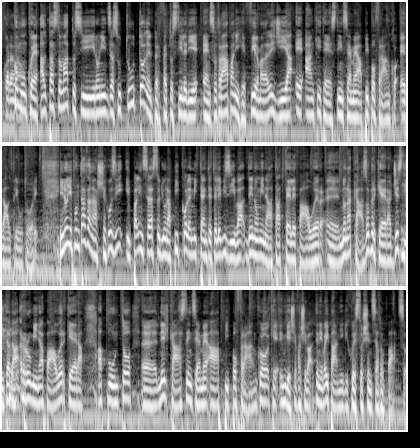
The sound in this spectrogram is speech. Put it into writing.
Ancora no. Comunque, al tastomatto si ironizza su tutto nel perfetto stile di Enzo Trapani che firma la regia e anche i testi insieme a Pippo Franco ed altri autori. In ogni puntata nasce così il palinsesto di una piccola emittente televisiva denominata Telepower, eh, non a caso perché era gestita da Romina Power che era appunto eh, nel cast insieme a Pippo Franco che invece faceva, teneva i panni di questo scienziato pazzo.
